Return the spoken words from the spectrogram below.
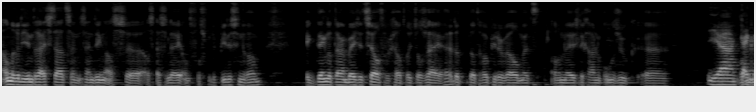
Andere die in het rijtje staat zijn, zijn dingen als, uh, als SLE, antifosfolipide syndroom. Ik denk dat daar een beetje hetzelfde voor geldt wat je al zei. Hè? Dat, dat hoop je er wel met anamnese, lichamelijk onderzoek. Uh, ja, kijk,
